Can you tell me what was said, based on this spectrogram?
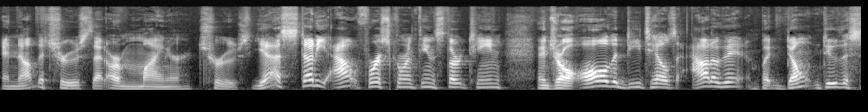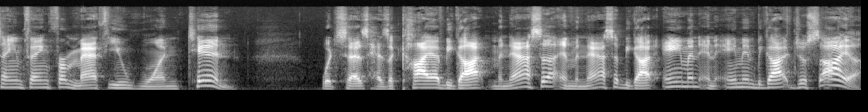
and not the truths that are minor truths. Yes, study out 1 Corinthians 13 and draw all the details out of it, but don't do the same thing for Matthew 1:10 which says Hezekiah begot Manasseh, and Manasseh begot Amon, and Amon begot Josiah.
